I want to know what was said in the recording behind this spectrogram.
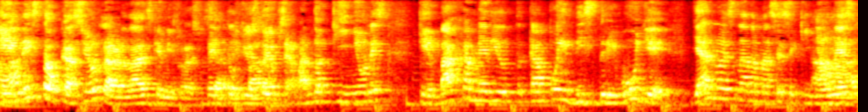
En esta ocasión, la verdad es que mis respetos, yo estoy observando a Quiñones que baja medio campo y distribuye. Ya no es nada más ese Quiñones Ajá.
